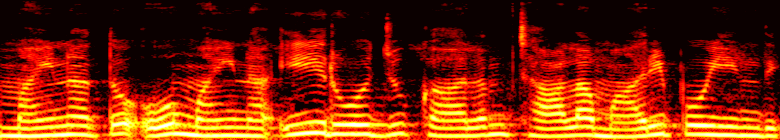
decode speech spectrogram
మైనాతో ఓ మైనా ఈ రోజు కాలం చాలా మారిపోయింది.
